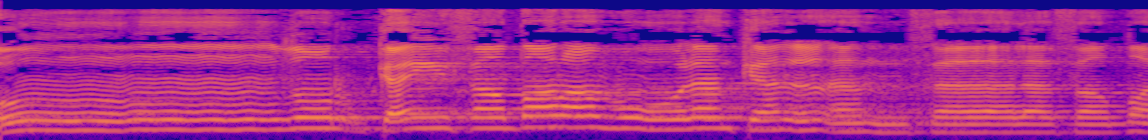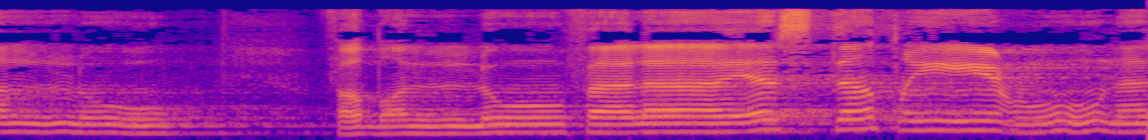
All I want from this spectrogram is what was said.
انظر كيف ضربوا لك الأمثال فضلوا فضلوا فلا يستطيعون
